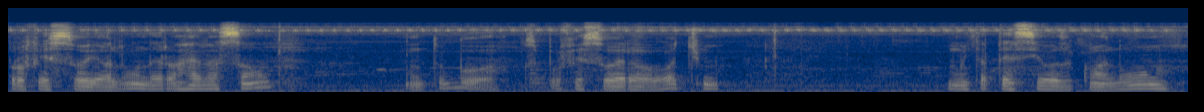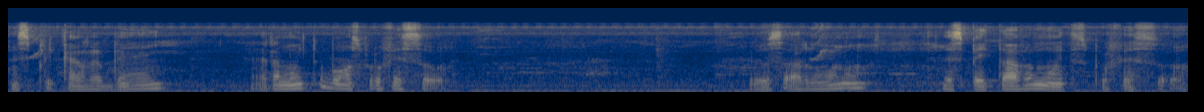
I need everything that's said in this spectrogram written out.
professor e aluno era uma relação muito boa. O professor era ótimo muito atencioso com o aluno, explicava bem. Era muito bom os professores. E os alunos respeitavam muito os professores.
